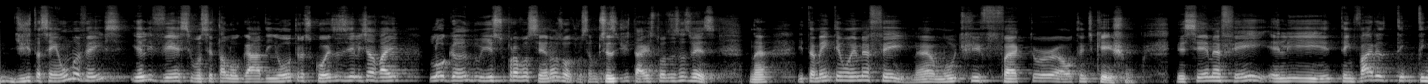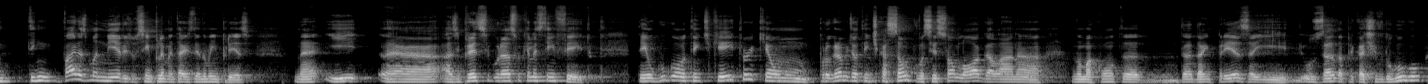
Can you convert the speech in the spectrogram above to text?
digita a senha uma vez e ele vê se você está logado em outras coisas e ele já vai logando isso para você nas outras. Você não precisa digitar isso todas as vezes, né? E também tem o MFA, né? Multi-Factor Authentication. Esse MFA, ele tem várias, tem, tem, tem várias maneiras de você implementar isso dentro de uma empresa, né? E uh, as empresas de segurança, o que elas têm feito? Tem o Google Authenticator, que é um programa de autenticação que você só loga lá na, numa conta da, da empresa e usando o aplicativo do Google.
